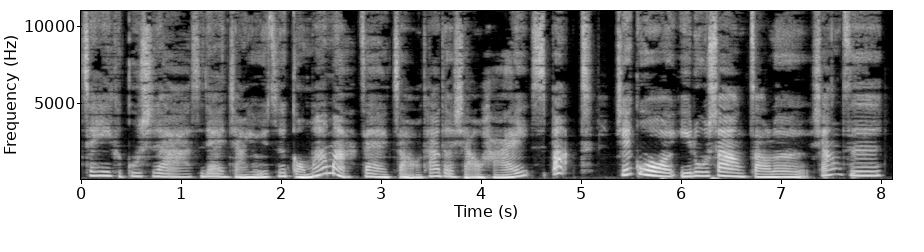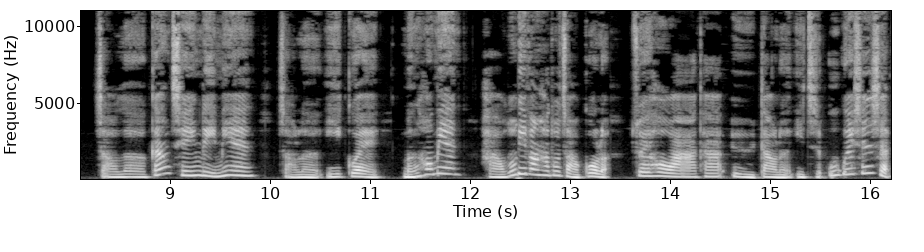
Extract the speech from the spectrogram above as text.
这一个故事啊，是在讲有一只狗妈妈在找它的小孩 Spot，结果一路上找了箱子。 找了钢琴里面，找了衣柜门后面，好多地方他都找过了。最后啊，他遇到了一只乌龟先生，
